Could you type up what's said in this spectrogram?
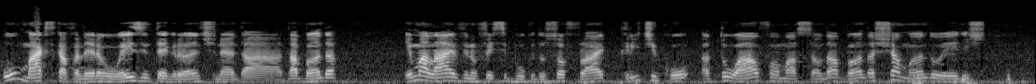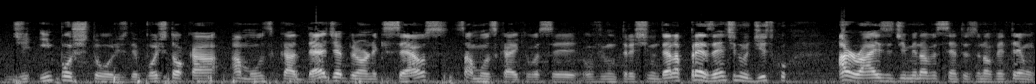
O Max Cavaleiro, o ex-integrante né, da, da banda, em uma live no Facebook do Soulfly, criticou a atual formação da banda, chamando eles de impostores. Depois de tocar a música Dead Abronic Cells, essa música aí que você ouviu um trechinho dela, presente no disco Arise de 1991.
